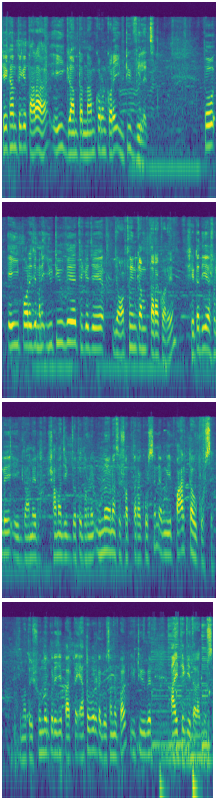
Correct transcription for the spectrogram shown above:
সেখান থেকে তারা এই গ্রামটার নামকরণ করে ইউটিউব ভিলেজ। তো এই পরে যে মানে ইউটিউবে থেকে যে যে অর্থ ইনকাম তারা করে, সেটা দিয়ে আসলে এই গ্রামের সামাজিক যত ধরনের উন্নয়ন আছে সব তারা করছেন এবং এই পার্কটাও করছে। রীতিমতো সুন্দর করে যে পার্কটা এত বড় একটা গোছানো পার্ক, ইউটিউবের আয় থেকেই তারা করছে।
